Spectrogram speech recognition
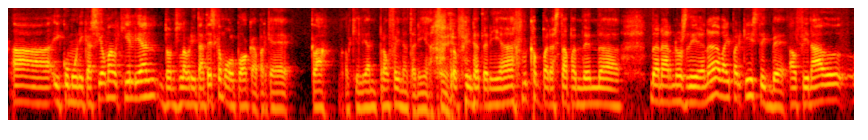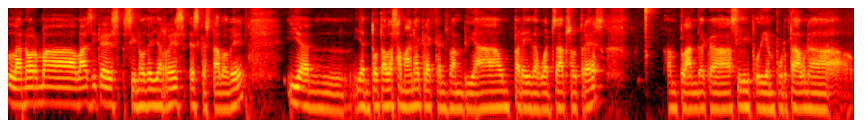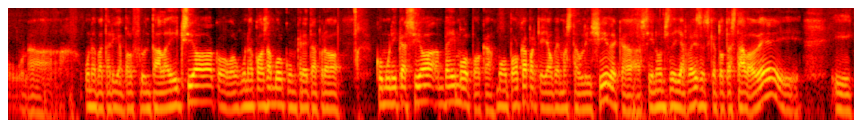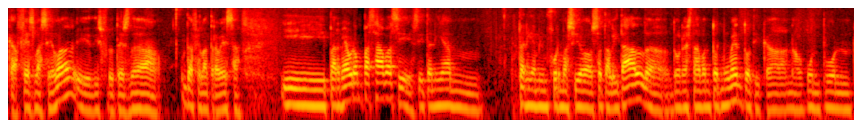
Uh, I comunicació amb el Kilian, doncs la veritat és que molt poca, perquè, clar, el Kilian prou feina tenia. Sí. Prou feina tenia com per estar pendent d'anar-nos dient ah, vaig per aquí, estic bé. Al final, la norma bàsica és, si no deia res, és que estava bé i en, i en tota la setmana crec que ens va enviar un parell de whatsapps o tres en plan de que si li podien portar una, una, una bateria pel frontal a X lloc o alguna cosa molt concreta, però comunicació amb ell molt poca, molt poca perquè ja ho vam establir així, de que si no ens deia res és que tot estava bé i, i que fes la seva i disfrutés de, de fer la travessa. I per veure on passava, sí, sí teníem, teníem informació satelital d'on estava en tot moment, tot i que en algun punt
